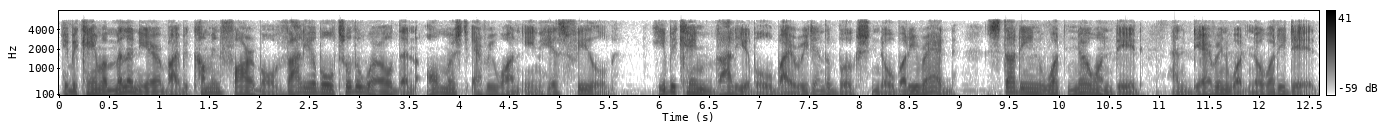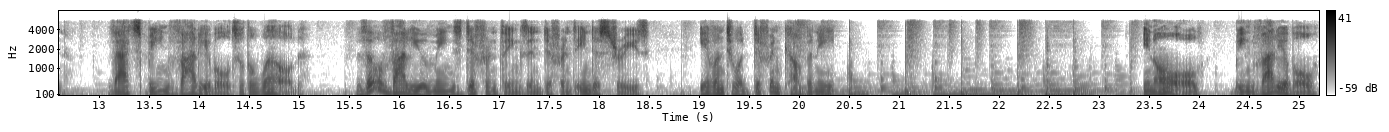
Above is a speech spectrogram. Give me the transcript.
He became a millionaire by becoming far more valuable to the world than almost everyone in his field. He became valuable by reading the books nobody read, studying what no one did, and daring what nobody did. That's being valuable to the world. Though value means different things in different industries, even to a different company, in all, being valuable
